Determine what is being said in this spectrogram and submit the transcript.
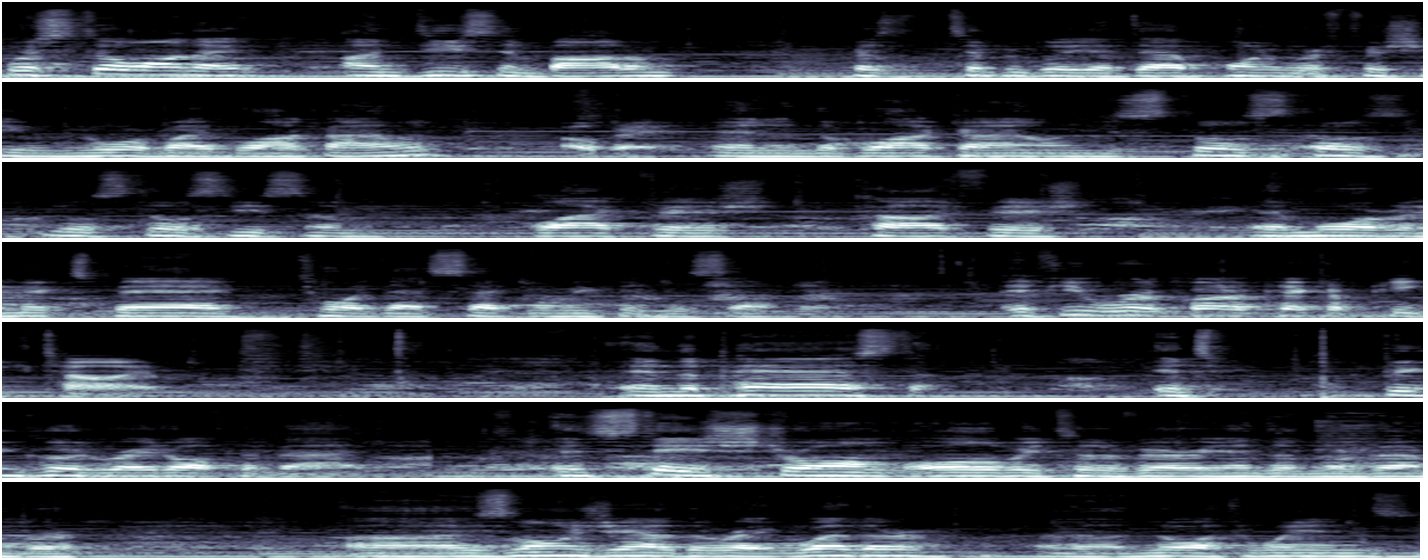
We're still on a on decent bottom because typically at that point we're fishing more by Block Island. Okay. And in the Block Island, you still still you'll still see some blackfish, codfish, and more of a mixed bag toward that second week in December. If you were going to pick a peak time, In the past, it's been good right off the bat. It stays strong all the way to the very end of November. Uh, as long as you have the right weather, uh, north winds,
